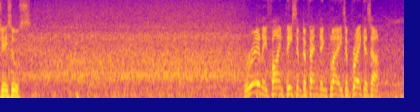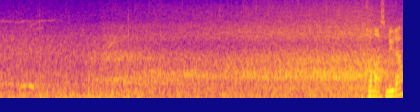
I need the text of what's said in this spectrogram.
Jesus. Really fine piece of defending play to break us up. Thomas Müller.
